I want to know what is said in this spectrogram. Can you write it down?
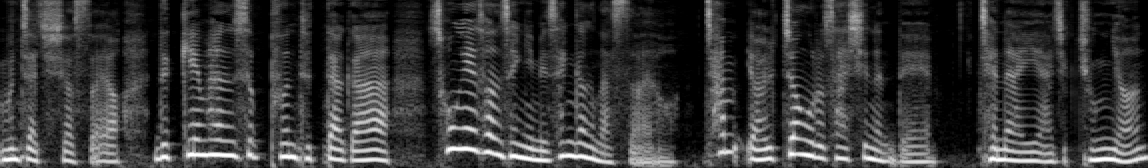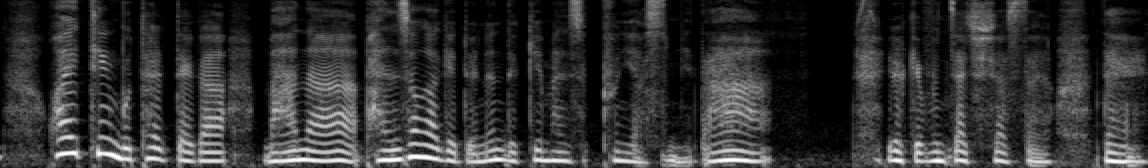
문자 주셨어요. 느낌 한 스푼 듣다가 송혜 선생님이 생각났어요. 참 열정으로 사시는데 제 나이 아직 중년, 화이팅 못할 때가 많아 반성하게 되는 느낌 한 스푼이었습니다. 이렇게 문자 주셨어요. 네.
